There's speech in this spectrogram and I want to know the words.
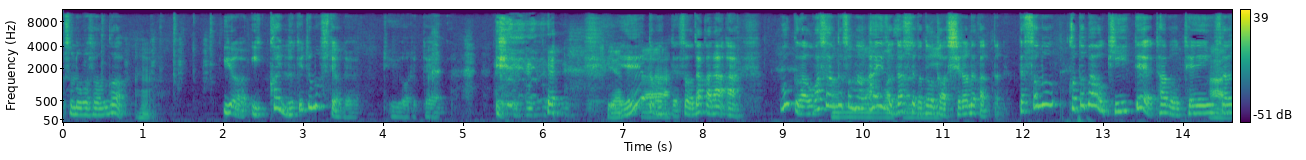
そのおばさんがうん「いや一回抜けてましたよね」って言われて やえったー、と思ってそうだからあ僕はおばさんがその合図を出したかどうかは知らなかったのよ。でその言葉を聞いて多分店員さん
